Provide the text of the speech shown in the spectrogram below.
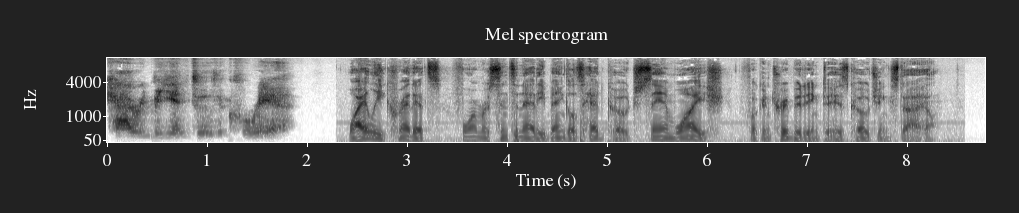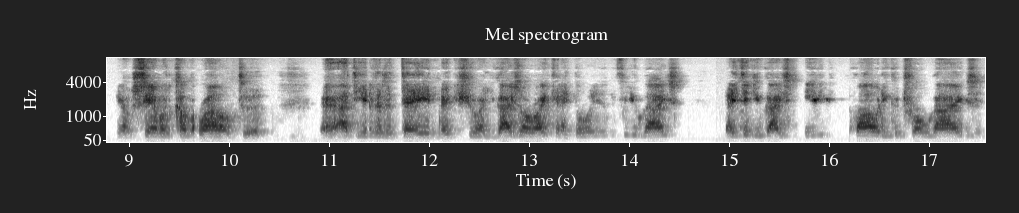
carried me into the career. Wylie credits former Cincinnati Bengals head coach Sam Wyche for contributing to his coaching style. You know, Sam would come around to uh, at the end of the day and make sure you guys all right? Can I do anything for you guys? Anything you guys need? Quality control guys and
